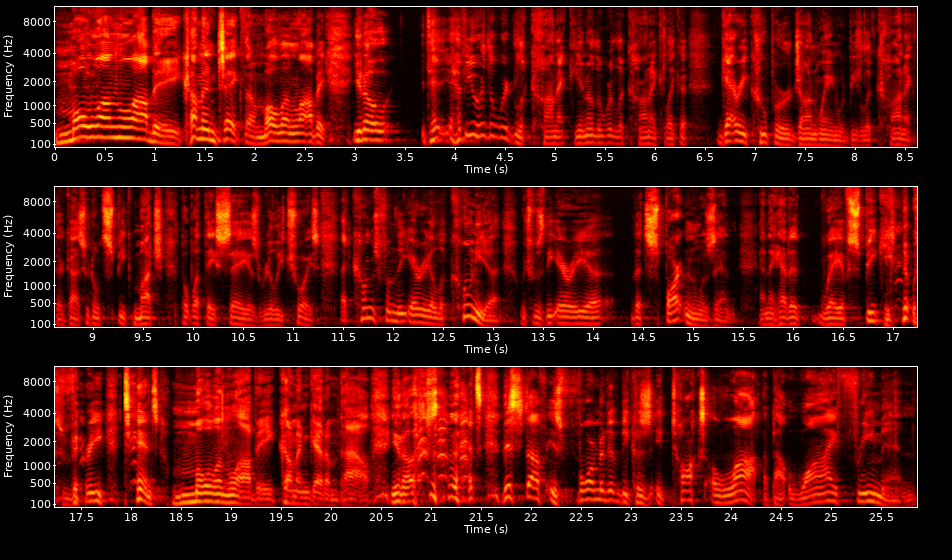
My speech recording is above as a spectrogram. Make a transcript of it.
Molon Labe, come and take them, Molon Labe. You know, have you heard the word laconic? You know the word laconic? Like a Gary Cooper or John Wayne would be laconic. They're guys who don't speak much, but what they say is really choice. That comes from the area Laconia, which was the area that Spartan was in. And they had a way of speaking that was very tense. Molon Labe, come and get him, pal. You know, so that's, this stuff is formative because it talks a lot about why free men,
